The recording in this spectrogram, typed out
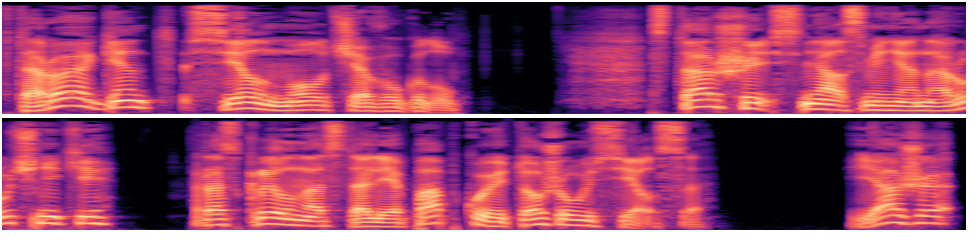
Второй агент сел молча в углу. Старший снял с меня наручники, раскрыл на столе папку и тоже уселся. Я же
